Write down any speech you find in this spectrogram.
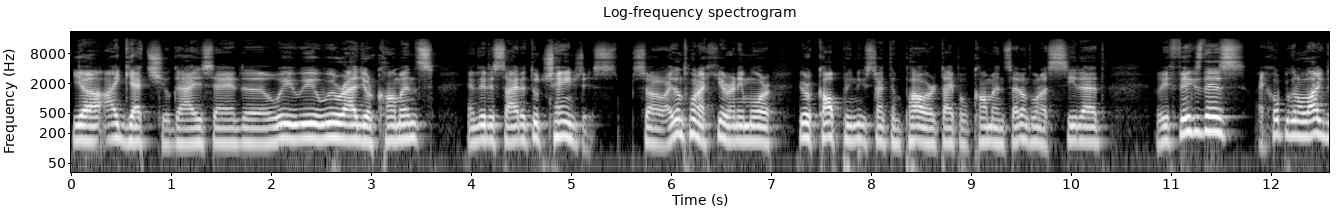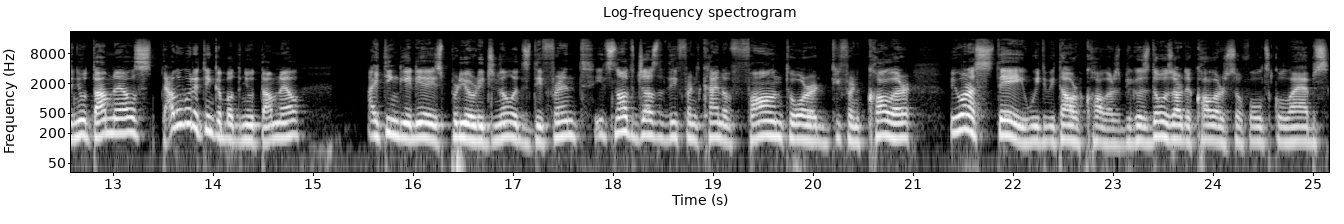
yeah i get you guys. And uh, we, we we read your comments and we decided to change this. So i don't want to hear anymore you're copying strength and power type of comments. I don't want to see that we fixed this. I hope you're gonna like the new thumbnails. Tell me what you think about the new thumbnail. I think the idea is pretty original, it's different. It's not just a different kind of font or different color. We wanna stay with, with our colors because those are the colors of old school labs,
